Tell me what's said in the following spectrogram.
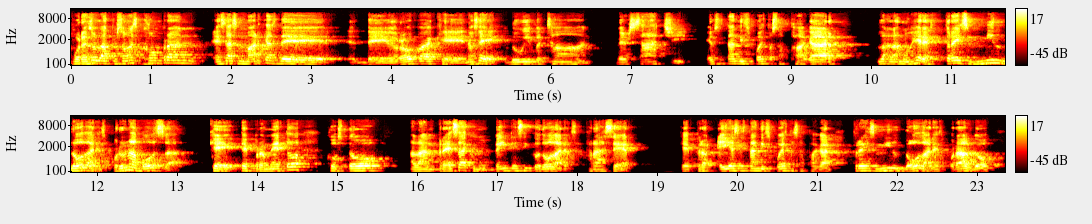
por eso las personas compran esas marcas de, de ropa que, no sé, Louis Vuitton, Versace, ellos están dispuestos a pagar, las mujeres, 3 mil dólares por una bolsa que te prometo costó a la empresa como 25 dólares para hacer. Pero ellas están dispuestas a pagar 3 mil dólares por algo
